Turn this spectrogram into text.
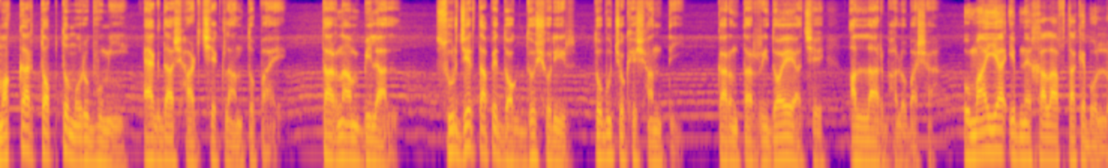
মক্কার তপ্ত মরুভূমি একদাস হাঁটছে ক্লান্ত পায়। তার নাম বিলাল। সূর্যের তাপে দগ্ধ শরীর, তবু চোখে শান্তি, কারণ তার হৃদয়ে আছে আল্লাহর ভালোবাসা। উমাইয়া ইবনে খালাফ তাকে বলল,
